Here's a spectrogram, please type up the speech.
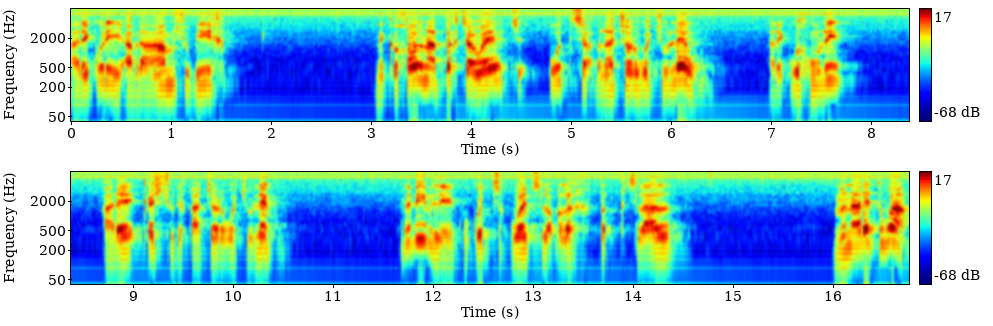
أريكوري أبراهام شو بيخ נקחול נתך צ'אווה אות שבנצ'ור ווצ'ולהו, הרי כוחומרי, הרי קשור יחצ'ור ווצ'ולהו. רביבלי, כוקות צ'קווץ' לא הלך תקצלל, מנהרי תווה,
